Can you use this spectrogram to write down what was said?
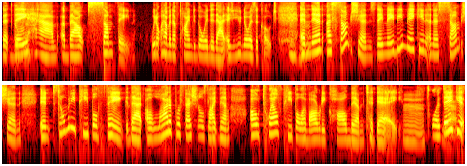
that they Okay. have about something. We don't have enough time to go into that, as you know, as a coach. Mhm. And then assumptions. They may be making an assumption. And so many people think that a lot of professionals like them, oh, 12 people have already called them today. Mm, Or they get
